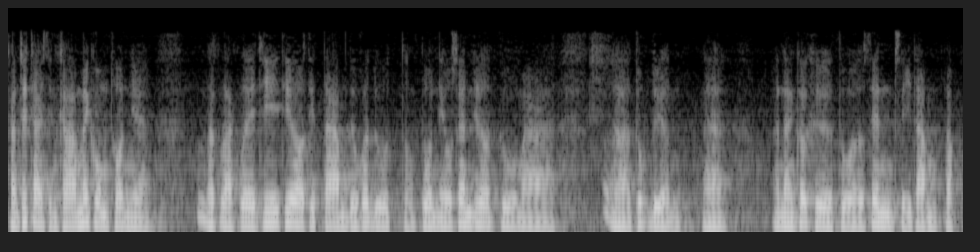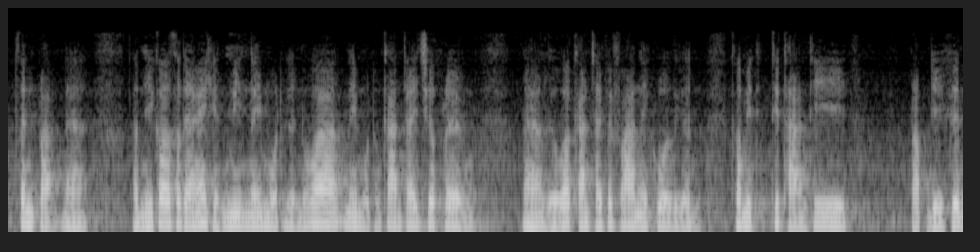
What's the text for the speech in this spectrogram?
การใช้จ่ายสินค้าไม่คงทนเนี่ย หลักๆเลยที่ที่เราติดตามดูก็ดูตรงตัวเนลเส้นที่เราดูมาทุกเดือนนะฮะอันนั้นก็คือตัวเส้นสีดำกับเส้นประนะฮะอันนี้ก็แสดงให้เห็นมีในหมวดอื่นว่าในหมวดของการใช้เชื้อเพลิงนะฮะหรือว่าการใช้ไฟฟ้าในครัวเรือน ก็มีทิศทางที่ปรับดีขึ้น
